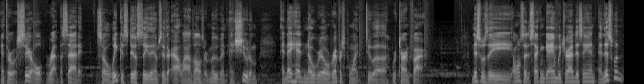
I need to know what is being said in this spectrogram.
and throw a Seer ult right beside it. So we could still see them, see their outlines as long as they're moving, and shoot them, and they had no real reference point to uh, return fire. This was the, I want to say the second game we tried this in, and this one,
